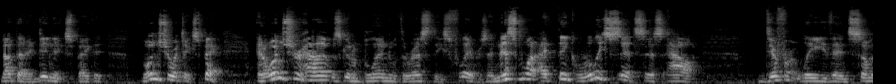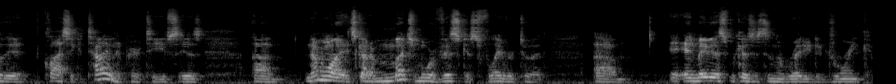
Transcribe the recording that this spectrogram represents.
Not that I didn't expect it. I wasn't sure what to expect. And I wasn't sure how that was going to blend with the rest of these flavors. And this is what I think really sets this out differently than some of the classic Italian aperitifs is, um, number one, it's got a much more viscous flavor to it. Um, and maybe that's because it's in the ready to drink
